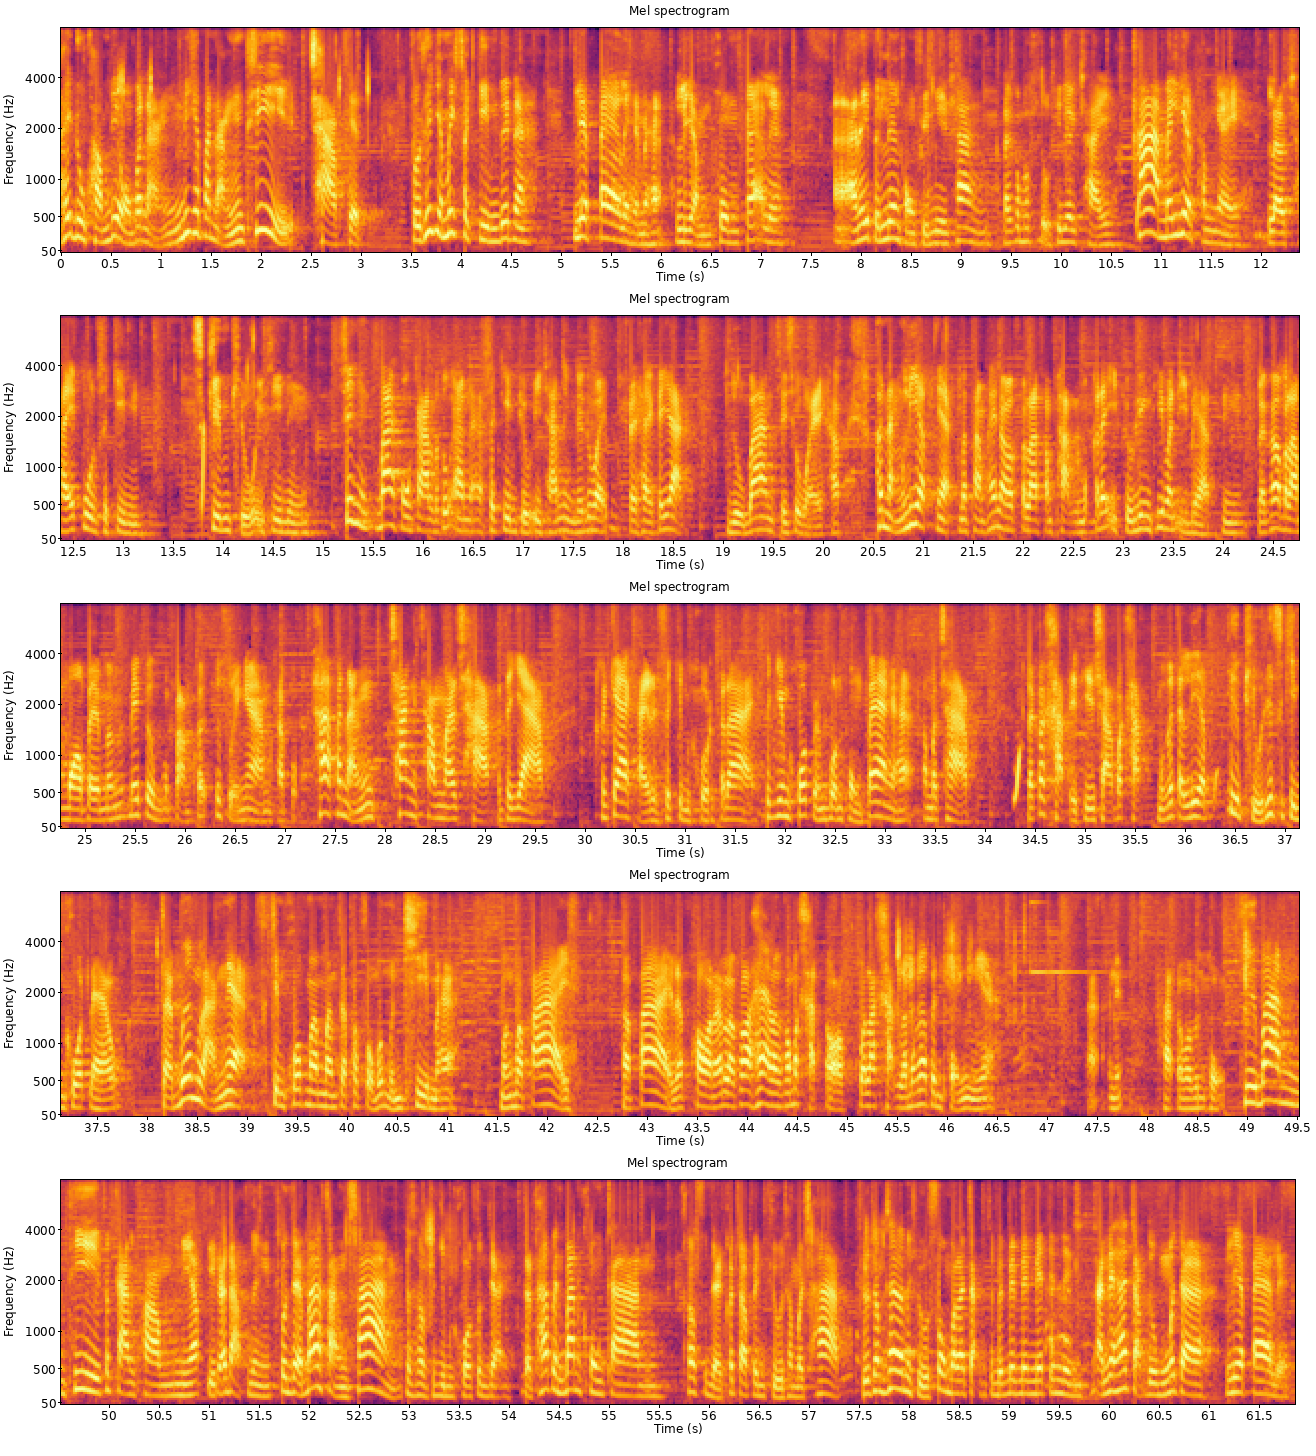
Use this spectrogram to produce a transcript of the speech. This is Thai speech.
จะให้ดูความเรียบของผนัง นี่คือผนังที่ฉาบเสร็จ ตัวที่ยังไม่สกิมด้วยนะ เรียบแป้งเลยเห็นไหมฮะ เหลี่ยมคมแปะเลยอันนี้เป็นเรื่องของฝีมือช่าง แล้วก็วัสดุที่เลือกใช้ ถ้าไม่เรียบทำไง เราใช้ปูนสกิม สกิมผิวอีกทีหนึ่งซึ่งบ้านโครงการเราทุกอันนะสกิมผิวอีกชั้นหนึ่งได้ด้วย ใครๆก็อยากอยู่บ้านสวยๆครับผนังเรียบเนี่ยมันทำให้เราเวลาสัมผัสมันก็ได้อีกฟิลลิ่งที่มันอีกแบบนึงแล้วก็เวลามองไปมันไม่เปิ่มของปั๊มก็สวยงามครับถ้าผนังช่างทำมาฉาบมันจะหยาบ ก็แก้ไขด้วยสกิมโค้ดก็ได้สกิมโค้ดเหมือนผลผงแป้งอะฮะเอามาฉาบ แล้วก็ขัดอีกทีฉาบมาขัด มันก็จะเรียบคือผิวที่สกิมโค้ดแล้ว แต่เบื้องหลังเนี่ยสกิมโค้ดมันมันจะผสมมาเหมือนครีมอะฮะมันมาป้ายมาป้าย แล้วพอนั้นเราก็แห้งเราก็มาขัดออกเวลาขัดแล้วมันก็เป็นผงอย่างเงี้ยอะอันนี้ หักออกมาเป็นผงคือบ้านที่ต้องการความเนี้ยบอีกระดับหนึ่งส่วนใหญ่บ้านสั่งสร้างจะทำสกิมโคส่วนใหญ่ แต่ถ้าเป็นบ้านโครงการก็ส่วนใหญ่ก็จะเป็นผิวธรรมชาติผิวธรรมชาติจะเป็นผิวส้มเวลาจับมันจะเป็นเม็ดๆนิดนึงอันนี้ถ้าจับดูมันก็จะเรียบแป้เลย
